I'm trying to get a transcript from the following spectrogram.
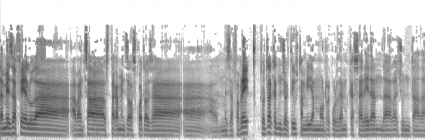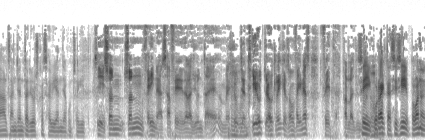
també es va fer allò d'avançar els pagaments de les quotes a, a, al mes de febrer. Tots aquests objectius també ja molt recordem que s'hereden de la Junta dels anys anteriors que s'havien ja aconseguit. Sí, són, són feines a fer de la Junta, eh? Més que objectius, jo crec que són feines fetes per la Junta. Sí, correcte, sí, sí, però bueno,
